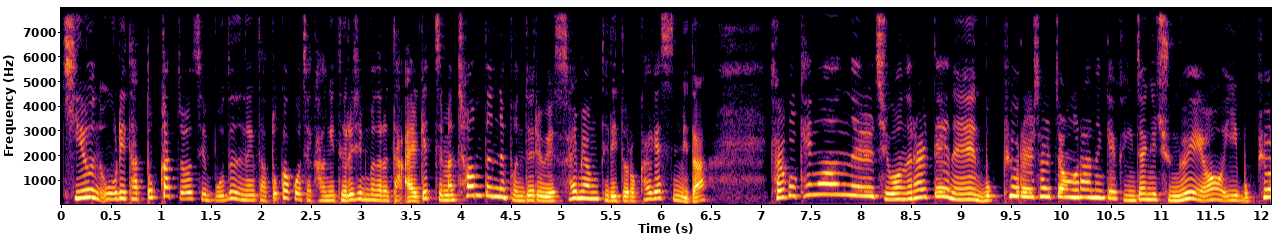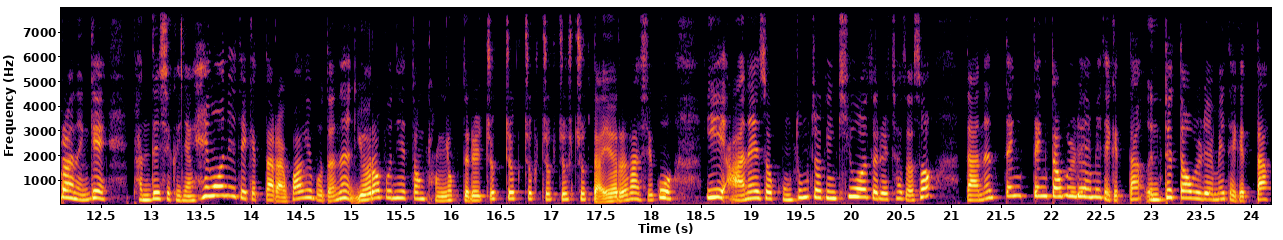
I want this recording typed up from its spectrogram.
기운 우리 다 똑같죠. 지금 모든 은행 다 똑같고 제 강의 들으신 분들은 다 알겠지만 처음 듣는 분들을 위해서 설명드리도록 하겠습니다. 결국 행원을 지원을 할 때는 목표를 설정을 하는 게 굉장히 중요해요. 이 목표라는 게 반드시 그냥 행원이 되겠다라고 하기보다는 여러분이 했던 경력들을 쭉쭉쭉쭉쭉쭉 나열을 하시고 이 안에서 공통적인 키워드를 찾아서 나는 땡땡 WM이 되겠다. 은퇴 WM이 되겠다.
